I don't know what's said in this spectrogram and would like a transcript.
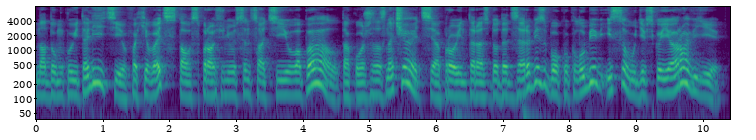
На думку італійців, фахівець став справжньою сенсацією в АПЛ. Також зазначається про інтерес до Дедзербі з боку клубів із Саудівської Аравії.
